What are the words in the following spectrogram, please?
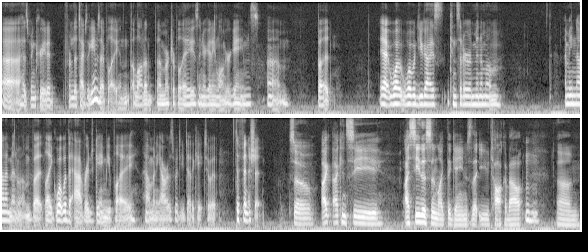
uh, has been created from the types of games I play, and a lot of them are AAA's, and you're getting longer games. Um, but yeah, what what would you guys consider a minimum? I mean, not a minimum, but like, what would the average game you play? How many hours would you dedicate to it to finish it? So I, I can see, I see this in like the games that you talk about. Mm-hmm. Um,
